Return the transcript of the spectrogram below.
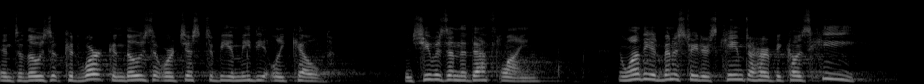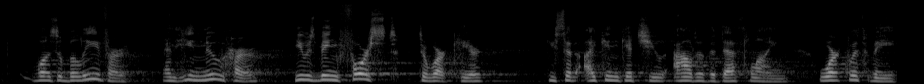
Into those that could work and those that were just to be immediately killed. And she was in the death line. And one of the administrators came to her because he was a believer and he knew her. He was being forced to work here. He said, I can get you out of the death line. Work with me.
